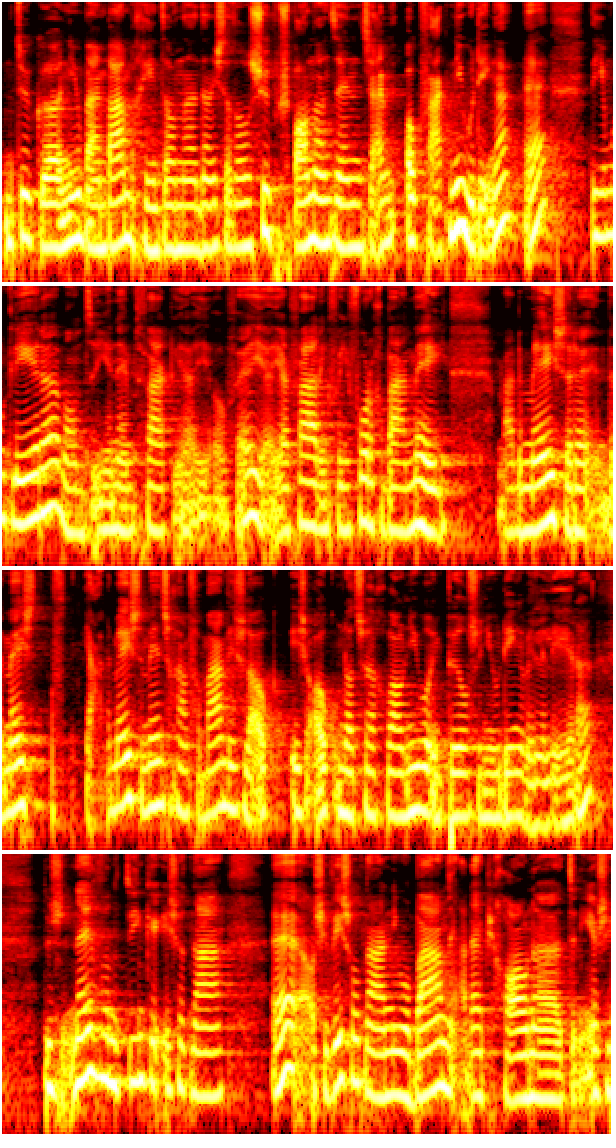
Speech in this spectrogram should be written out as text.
natuurlijk uh, nieuw bij een baan begint, dan, uh, dan is dat al super spannend. En zijn ook vaak nieuwe dingen hè, die je moet leren. Want je neemt vaak je, of, je, ervaring van je vorige baan mee. Maar de meeste, de, of, ja, de meeste mensen gaan van baan wisselen ook, is ook omdat ze gewoon nieuwe impulsen, nieuwe dingen willen leren. Dus 9 van de 10 keer is het na als je wisselt naar een nieuwe baan, ja, dan heb je gewoon uh, ten eerste,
